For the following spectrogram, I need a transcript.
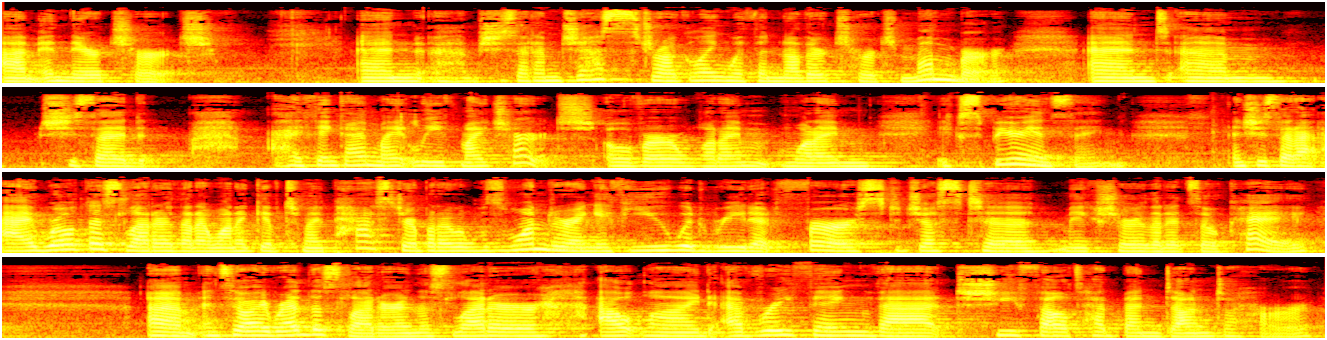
um, in their church. And um, she said, "I'm just struggling with another church member." And um, she said, "I think I might leave my church over what I'm what I'm experiencing." And she said, I, I wrote this letter that I want to give to my pastor, but I was wondering if you would read it first just to make sure that it's okay. Um, and so I read this letter, and this letter outlined everything that she felt had been done to her,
